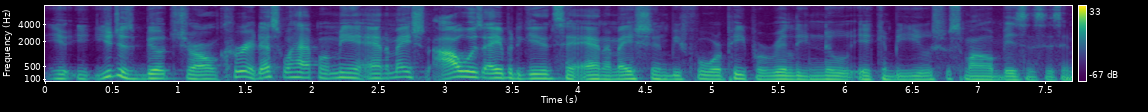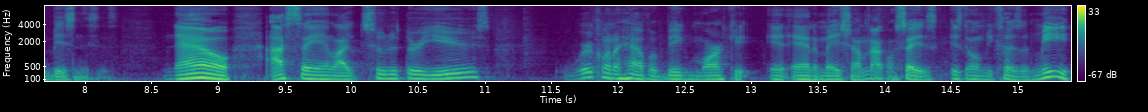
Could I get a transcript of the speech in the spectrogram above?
you you you just built your own career. That's what happened with me in animation. I was able to get into animation before people really knew it can be used for small businesses and businesses. Now I say in like two to three years, we're gonna have a big market in animation. I'm not gonna say it's, it's gonna be because of me,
